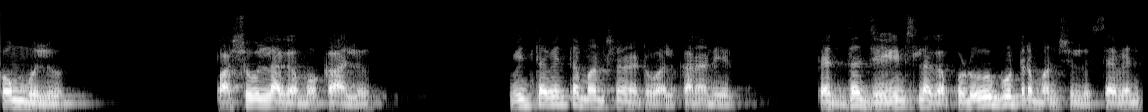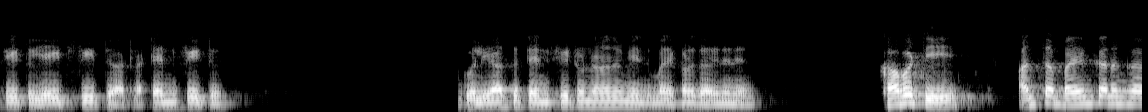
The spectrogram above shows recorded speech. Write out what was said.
కొమ్ములు పశువుల్లాగా ముఖాలు. వింత వింత మనుషులు అన్నట్టు వాళ్ళు. కనానీయులు పెద్ద జైంట్స్ లాగా పొడుగుంటారు మనుషులు. సెవెన్ ఫీట్ ఎయిట్ ఫీట్ అట్లా ten feet. Goliath ten feet ఉన్నాడని మరి ఎక్కడ చదివిన నేను. కాబట్టి అంత భయంకరంగా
